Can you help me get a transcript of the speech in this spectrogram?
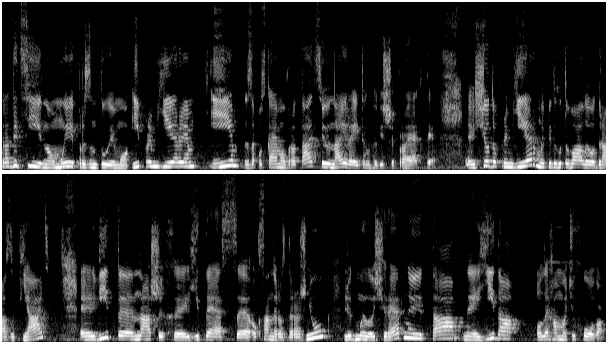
Традиційно ми презентуємо і прем'єри, і запускаємо в ротацію найрейтинговіші проекти. Е, Щодо прем'єр, ми підготували одразу п'ять Е, від е, наших гідес Оксани Роздорожнюк, Людмили Очеретної та гіда. Олега Матюхова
